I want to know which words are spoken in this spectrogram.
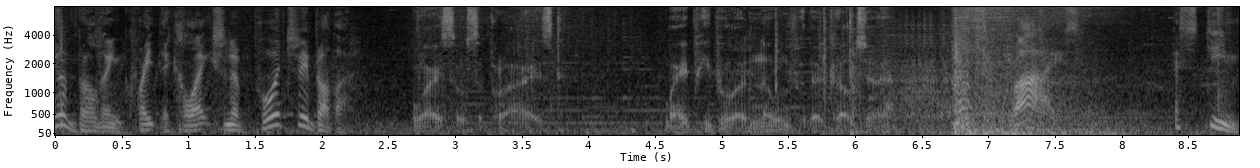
You're building quite the collection of poetry, brother. Why so surprised? My people are known for their culture. Not surprise. Esteem.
